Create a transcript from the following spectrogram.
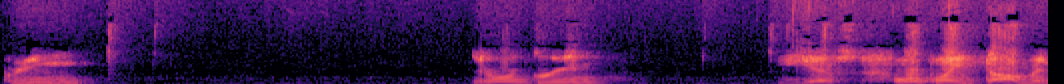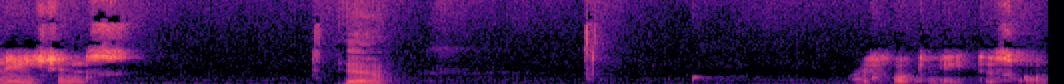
Green. You're on green. Yes. We're playing dominations. Yeah. I fucking hate this one.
